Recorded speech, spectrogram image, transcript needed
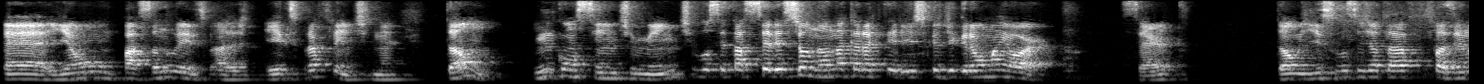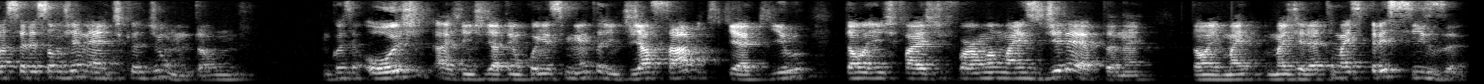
é, iam passando eles, eles para frente, né? Então, inconscientemente, você está selecionando a característica de grão maior, certo? Então, isso você já está fazendo a seleção genética de um. Então, hoje a gente já tem um conhecimento, a gente já sabe o que é aquilo, então a gente faz de forma mais direta, né? Então, é mais, mais direta e mais precisa.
